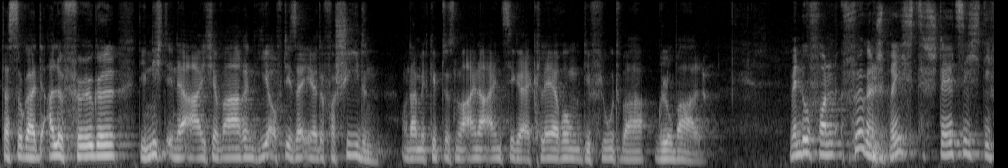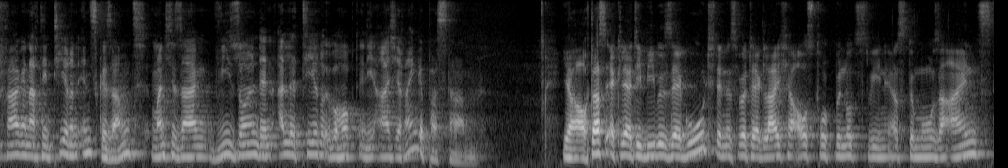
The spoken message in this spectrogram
dass sogar alle Vögel, die nicht in der Arche waren, hier auf dieser Erde verschieden. Und damit gibt es nur eine einzige Erklärung, die Flut war global. Wenn du von Vögeln sprichst, stellt sich die Frage nach den Tieren insgesamt. Manche sagen, wie sollen denn alle Tiere überhaupt in die Arche reingepasst haben? Ja, auch das erklärt die Bibel sehr gut, denn es wird der gleiche Ausdruck benutzt wie in 1. Mose 1,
